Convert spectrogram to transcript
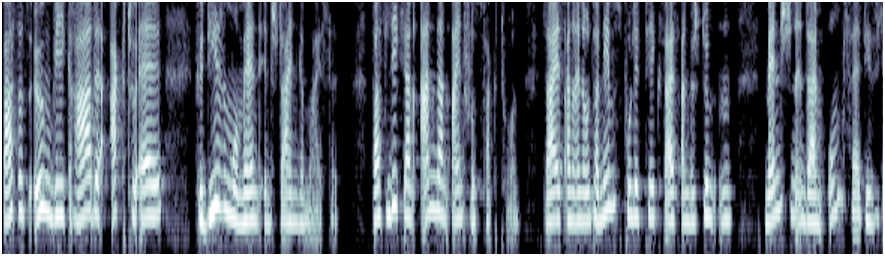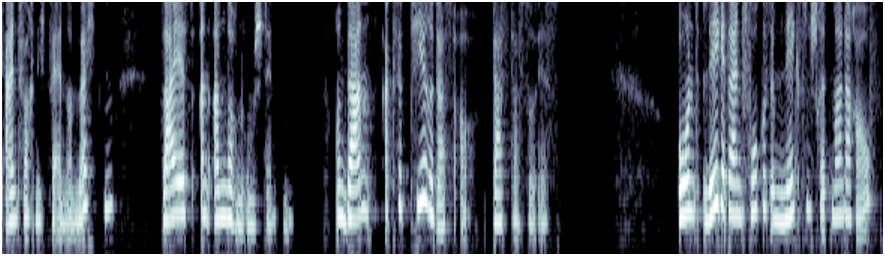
Was ist irgendwie gerade aktuell für diesen Moment in Stein gemeißelt? Was liegt an anderen Einflussfaktoren? Sei es an einer Unternehmenspolitik, sei es an bestimmten Menschen in deinem Umfeld, die sich einfach nicht verändern möchten, sei es an anderen Umständen. Und dann akzeptiere das auch, dass das so ist. Und lege deinen Fokus im nächsten Schritt mal darauf,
